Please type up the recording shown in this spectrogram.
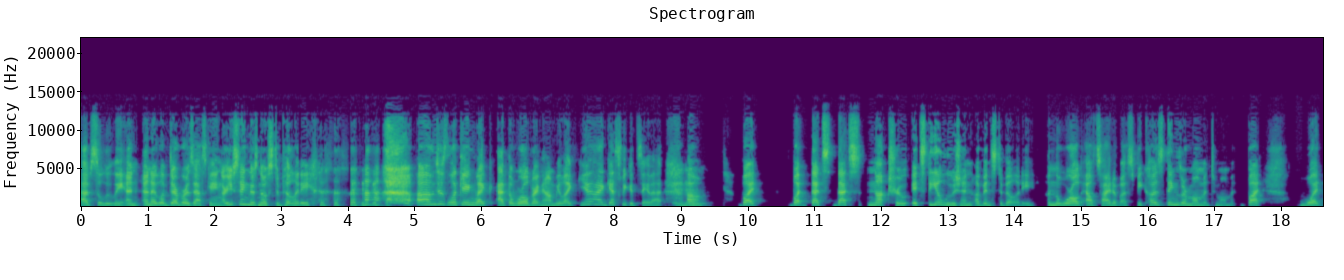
Absolutely. And and I love Deborah's asking, are you saying there's no stability? I'm just looking like at the world right now and be like, yeah, I guess we could say that. Mm-hmm. Um, but but that's that's not true it's the illusion of instability in the world outside of us because things are moment to moment but what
